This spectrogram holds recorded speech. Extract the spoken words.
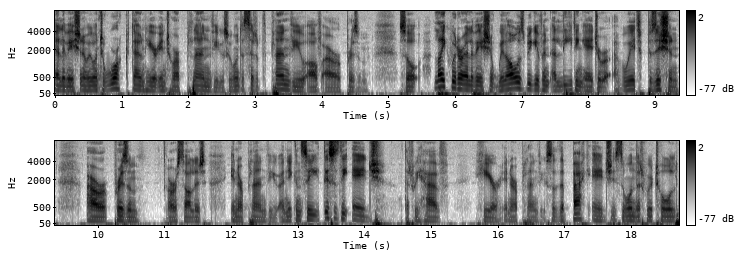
elevation and we want to work down here into our plan view. So we want to set up the plan view of our prism. So like with our elevation, we'll always be given a leading edge or a way to position our prism or solid in our plan view. And you can see this is the edge that we have here in our plan view. So the back edge is the one that we're told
